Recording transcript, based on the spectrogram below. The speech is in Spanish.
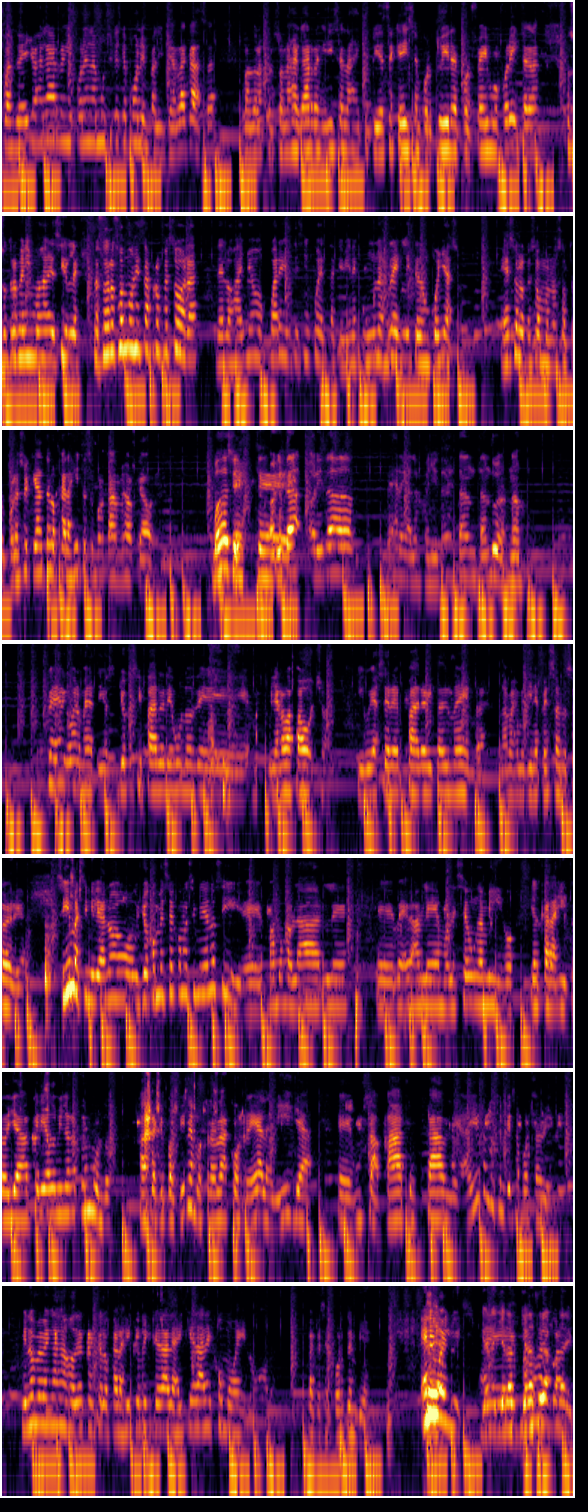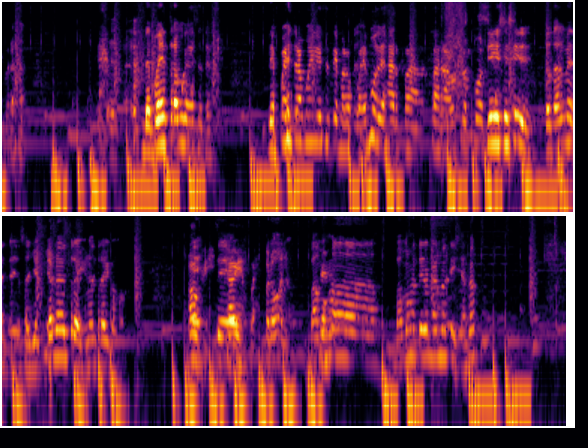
Cuando ellos agarran y ponen la música que ponen para limpiar la casa, cuando las personas agarran y dicen las estupideces que dicen por Twitter, por Facebook, por Instagram, nosotros venimos a decirle, nosotros somos esa profesora de los años 40 y 50 que viene con una regla y te da un coñazo. Eso es lo que somos nosotros. Por eso es que antes los carajitos se portaban mejor que ahora. Vos decís, Este, ahorita, ahorita, verga, los coñitos están tan duros, ¿no? Verga, bueno, imagínate, yo, yo que soy padre de uno de Maximiliano va para 8 y voy a ser el padre ahorita de una hembra, nada más que me tiene pensando verga. Sí, Maximiliano, yo comencé con Maximiliano, sí, eh, vamos a hablarle, eh, hablemos, le sea un amigo, y el carajito ya quería dominar a todo el mundo, hasta que por fin le mostraron la correa, la hebilla, eh, un zapato, un cable, ahí es cuando se empieza a portar bien. Y no me vengan a joder con que los carajitos no hay que darle, hay que darle como es, no jodan, para que se porten bien. Anyway, Luis. Yo, no- eh, yo no, yo no estoy de acuerdo ahí, pero. Eh, eh, Después entramos en ese tema. Después entramos en ese tema, lo podemos dejar pa- para otro podcast. Sí, sí, sí, totalmente. O sea, yo, yo no entré, yo no entré ahí como. Ok, Este, está bien, pues. Pero bueno, vamos a, vamos a tirar unas noticias, ¿no?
